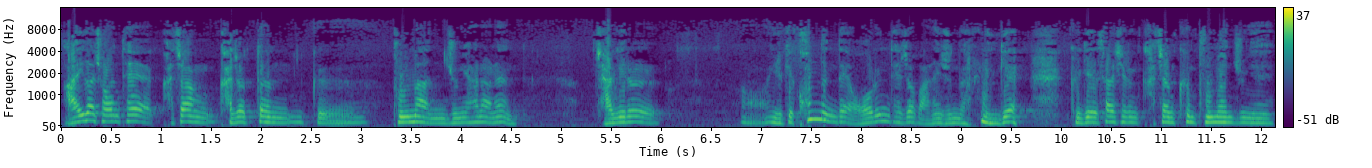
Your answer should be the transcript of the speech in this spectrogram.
아이가 저한테 가장 가졌던 그 불만 중에 하나는 자기를 어, 이렇게 컸는데 어른 대접 안 해준다는 게 그게 사실은 가장 큰 불만 중에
